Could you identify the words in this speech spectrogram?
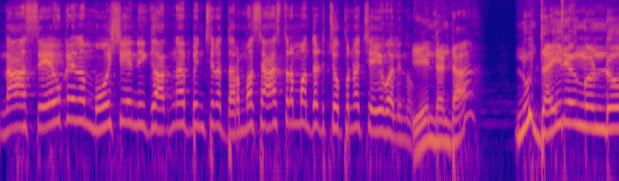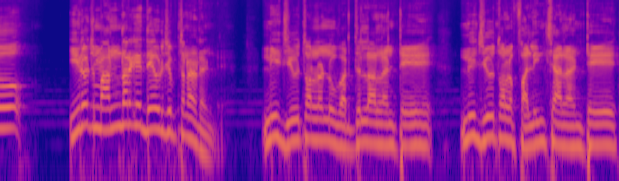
నా సేవకుడైన మోషే నీకు ఆజ్ఞాపించిన ధర్మశాస్త్రం అంతటి చొప్పున చేయవలెను. ఏంటంట? నువ్వు ధైర్యంగా ఉండు. ఈరోజు మా అందరికీ దేవుడు చెప్తున్నాడండి. నీ జీవితంలో నువ్వు వర్ధిల్లాలంటే నీ జీవితంలో ఫలించాలంటే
